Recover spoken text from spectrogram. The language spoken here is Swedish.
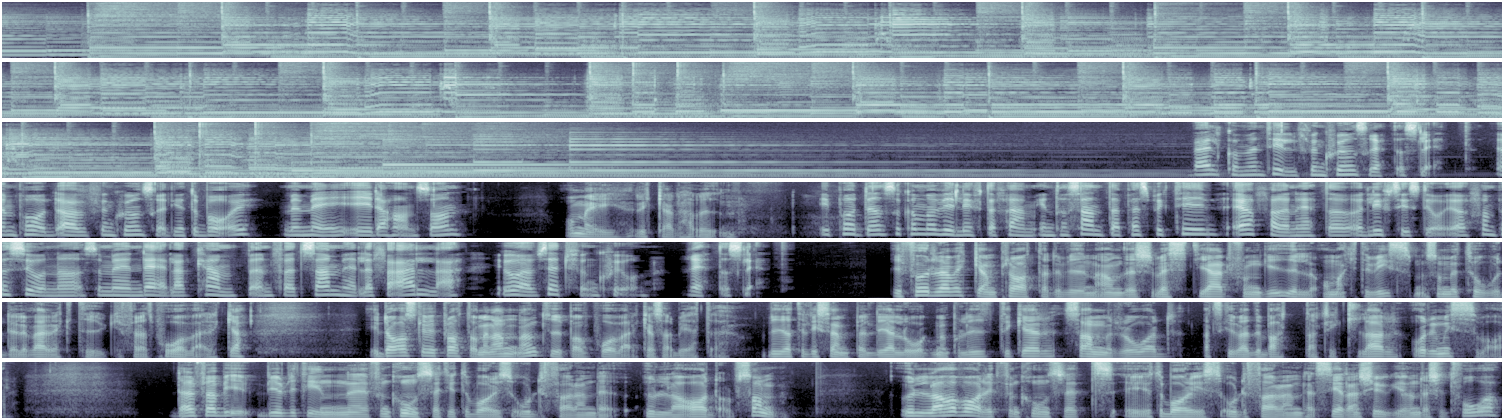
Välkommen till Funktionsrätt och slätt, en podd av Funktionsrätt Göteborg med mig Ida Hansson. Och mig Rickard Harin. I podden så kommer vi lyfta fram intressanta perspektiv, erfarenheter och livshistorier från personer som är en del av kampen för ett samhälle för alla, oavsett funktion, rätt och slätt. I förra veckan pratade vi med Anders Westgärd från GIL om aktivism som metod eller verktyg för att påverka Idag ska vi prata om en annan typ av påverkansarbete. Via till exempel dialog med politiker, samråd, att skriva debattartiklar och remissvar. Därför har vi bjudit in eh, Funktionsrätt Göteborgs ordförande Ulla Adolfsson. Ulla har varit Funktionsrätt eh, Göteborgs ordförande sedan 2022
